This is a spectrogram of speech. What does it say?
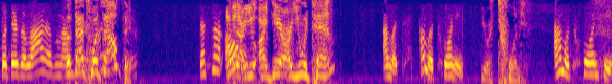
But there's a lot of them out But that's what's out there. That's not. I mean, all are you, dear, are you a 10? I'm a. I'm a twenty. You're a 20. I'm a twenty.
